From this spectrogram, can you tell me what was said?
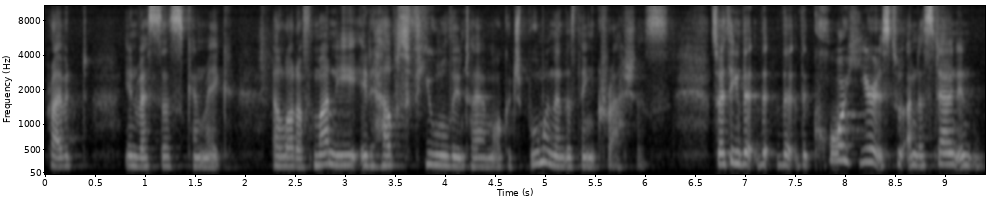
Private investors can make a lot of money. It helps fuel the entire mortgage boom and then the thing crashes. So I think that the, the, the core here is to understand in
